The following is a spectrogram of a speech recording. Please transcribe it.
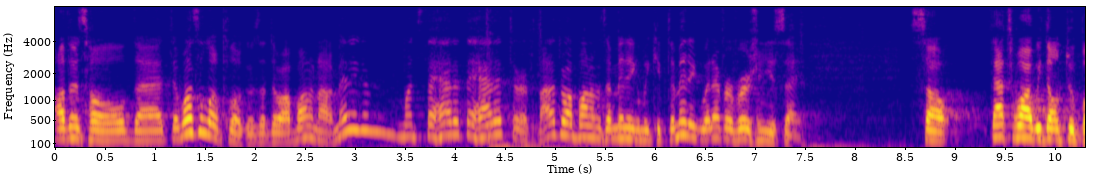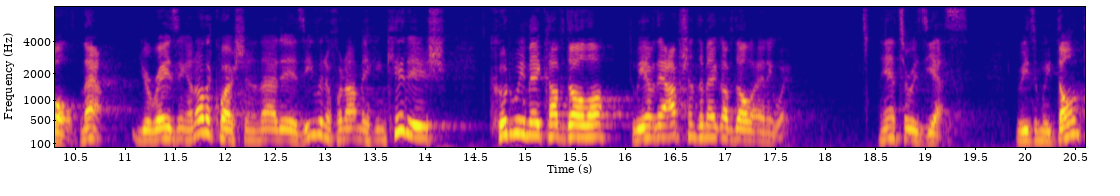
Others hold that there was a low plug. It was a Durabana, not a minig, once they had it, they had it. Or if it's not a Durabana, it was a minig, we keep the minig, whatever version you say. So that's why we don't do both. Now, you're raising another question, and that is even if we're not making Kiddush, could we make Havdalah? Do we have the option to make Havdalah anyway? The answer is yes. The reason we don't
